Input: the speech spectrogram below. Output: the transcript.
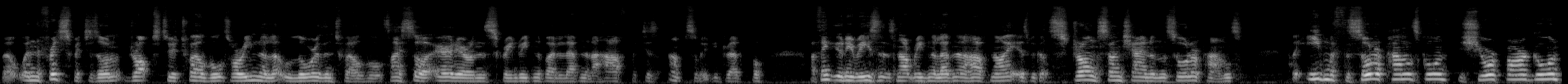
But when the fridge switches on, it drops to 12 volts or even a little lower than 12 volts. I saw earlier on the screen reading about 11 and a half, which is absolutely dreadful. I think the only reason it's not reading 11 and a half now is we've got strong sunshine on the solar panels. But even with the solar panels going, the shore power going,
